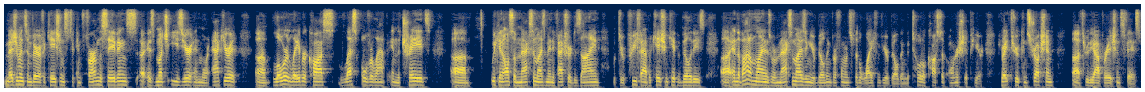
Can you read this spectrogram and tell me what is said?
measurements and verifications to confirm the savings uh, is much easier and more accurate. Uh, lower labor costs, less overlap in the trades. Um, we can also maximize manufacturer design through prefabrication capabilities. Uh, and the bottom line is we're maximizing your building performance for the life of your building, the total cost of ownership here, right through construction, uh, through the operations phase.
